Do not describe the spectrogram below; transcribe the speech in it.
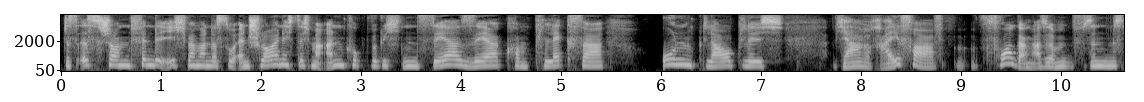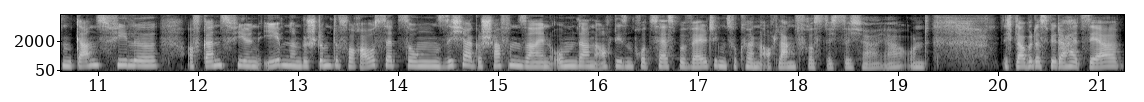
das ist schon, finde ich, wenn man das so entschleunigt sich mal anguckt, wirklich ein sehr, sehr komplexer, unglaublich ja, reifer Vorgang. Also sind, müssen ganz viele, auf ganz vielen Ebenen bestimmte Voraussetzungen sicher geschaffen sein, um dann auch diesen Prozess bewältigen zu können, auch langfristig sicher, ja. Und ich glaube, dass wir da halt sehr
